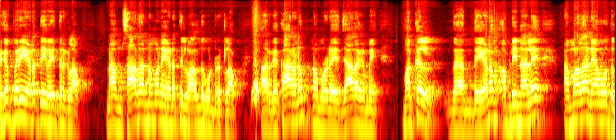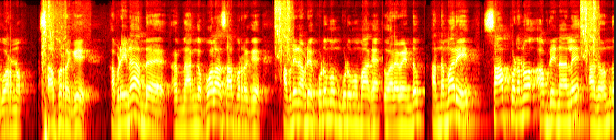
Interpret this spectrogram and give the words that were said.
மிகப்பெரிய இடத்தை வைத்திருக்கலாம். நாம் சாதாரணமான இடத்தில் வாழ்ந்து கொண்டிருக்கலாம். அதற்கு காரணம் நம்மளுடைய ஜாதகமே. மக்கள் இந்த அந்த இடம் அப்படின்னாலே நம்மளை தான் ஞாபகத்துக்கு வரணும். சாப்பிட்றதுக்கு. அப்படின்னா அந்த அந்த அங்கே போகலாம் சாப்பிட்றதுக்கு. அப்படின்னு அப்படியே குடும்பம் குடும்பமாக வர வேண்டும். அந்த மாதிரி சாப்பிடணும் அப்படின்னாலே அதை வந்து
